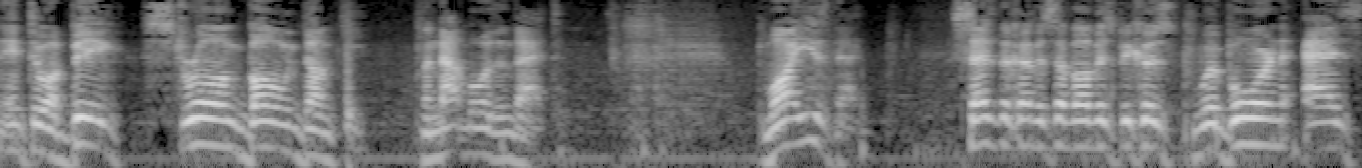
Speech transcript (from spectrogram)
into a big, strong bone donkey, but not more than that. Why is that? Says the Chavis Avav because we're born as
